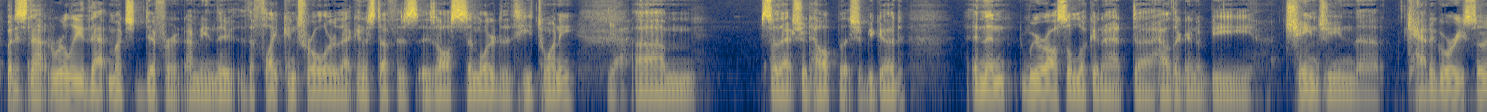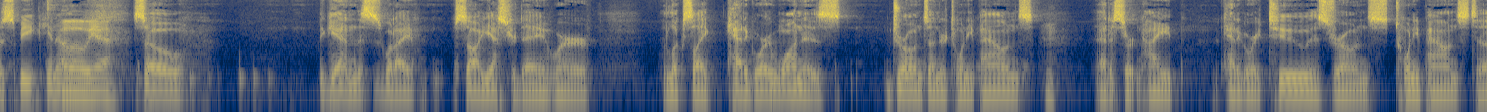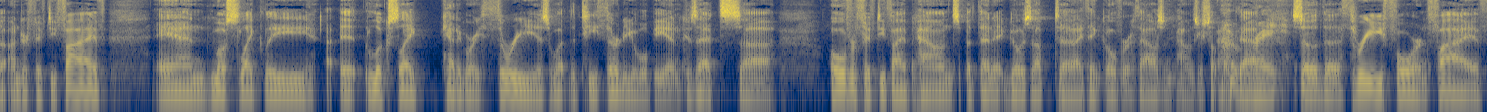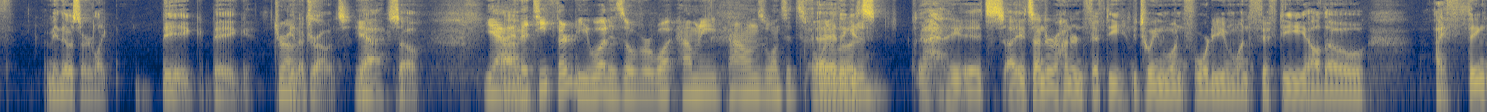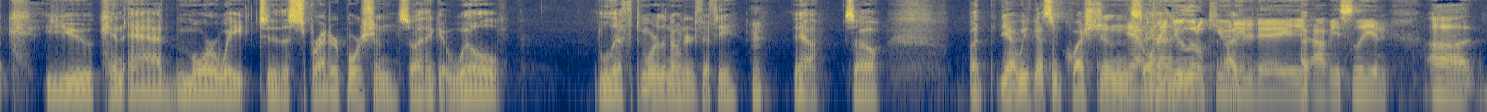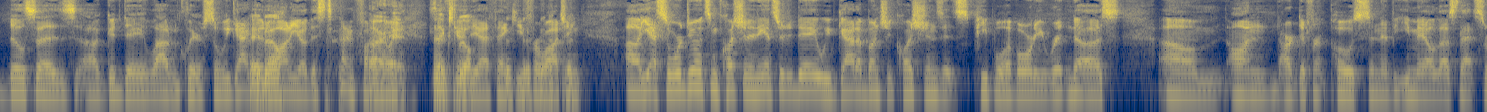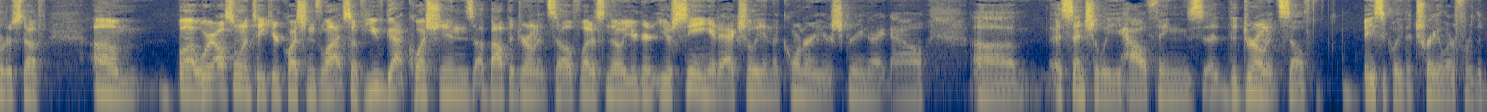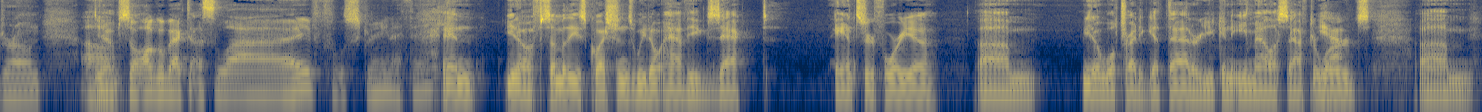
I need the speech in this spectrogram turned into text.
but it's not really that much different. I mean, the the flight controller, that kind of stuff, is is all similar to the T20 yeah. Um, so that should help. That should be good. And then we were also looking at uh, how they're going to be changing the categories, so to speak. You know, oh yeah. so again, this is what I saw yesterday, where it looks like category one is drones under twenty pounds at a certain height. Category two is drones twenty pounds to under fifty-five, and most likely, it looks like category three is what the T thirty will be in because that's. Uh, over 55 pounds, but then it goes up to, I think, over a thousand pounds or something like that. Right. So the three, four, and five, I mean, those are like big, big You know, Drones. drones. Yeah. So Yeah, and the T30, what is over what? How many pounds once it's fully I think loaded? it's it's uh, it's under 150, between 140 and 150. Although I think you can add more weight to the spreader portion, so I think it will lift more than 150. Hmm. Yeah. So, but yeah, we've got some questions. Yeah, we're gonna do a little Q and A I- today, obviously. And uh, Bill says, uh, "Good day, loud and clear." So we got good Bill. audio this time. Finally, right. So Thanks, good. Bill. Yeah, thank you for watching. Uh, yeah, so we're doing some question and answer today. We've got a bunch of questions that people have already written to us um, on our different posts and have emailed us that sort of stuff. Um, but we also want to take your questions live. So if you've got questions about the drone itself, let us know. You're gonna you're seeing it actually in the corner of your screen right now. Uh, essentially, how things uh, the drone itself, basically the trailer for the drone. Um, Yeah. So I'll go back to us live, full screen. I think. And you know, if some of these questions we don't have the exact answer for you, um, you know, we'll try to get that, or you can email us afterwards. Um,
